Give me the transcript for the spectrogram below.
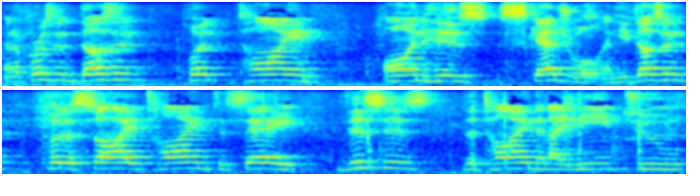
and a person doesn't put time on his schedule and he doesn't put aside time to say, this is the time that I need to,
